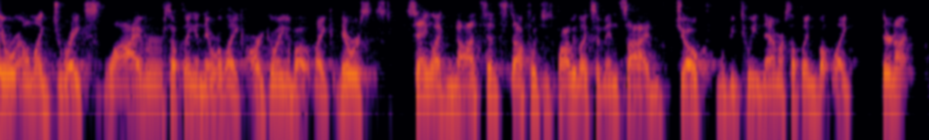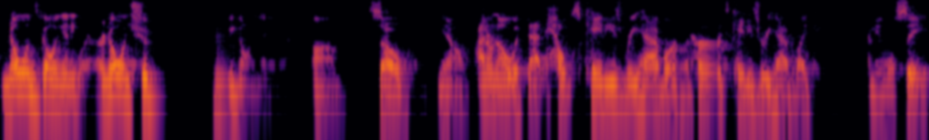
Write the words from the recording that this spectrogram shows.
They were on like Drake's live or something, and they were like arguing about like they were saying like nonsense stuff, which is probably like some inside joke between them or something. But like they're not, no one's going anywhere, or no one should be going anywhere. Um, so you know, I don't know if that helps KD's rehab or if it hurts KD's rehab. Like, I mean, we'll see.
